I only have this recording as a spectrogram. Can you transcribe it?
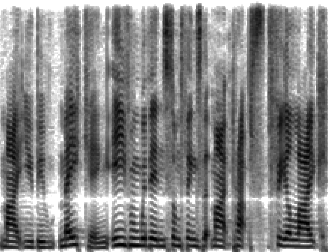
might you be making, even within some things that might perhaps feel like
